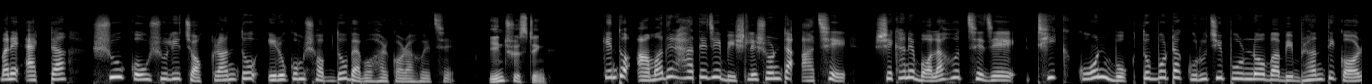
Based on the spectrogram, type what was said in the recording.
মানে একটা সুকৌশলী চক্রান্ত এরকম শব্দ ব্যবহার করা হয়েছে। ইন্টারেস্টিং কিন্তু আমাদের হাতে যে বিশ্লেষণটা আছে সেখানে বলা হচ্ছে যে ঠিক কোন বক্তব্যটা কুরুচিপূর্ণ বা বিভ্রান্তিকর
